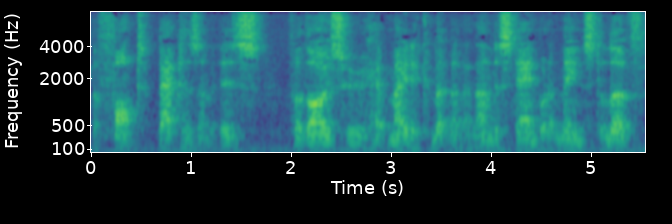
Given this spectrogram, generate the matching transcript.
the font. Baptism is for those who have made a commitment and understand what it means to live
